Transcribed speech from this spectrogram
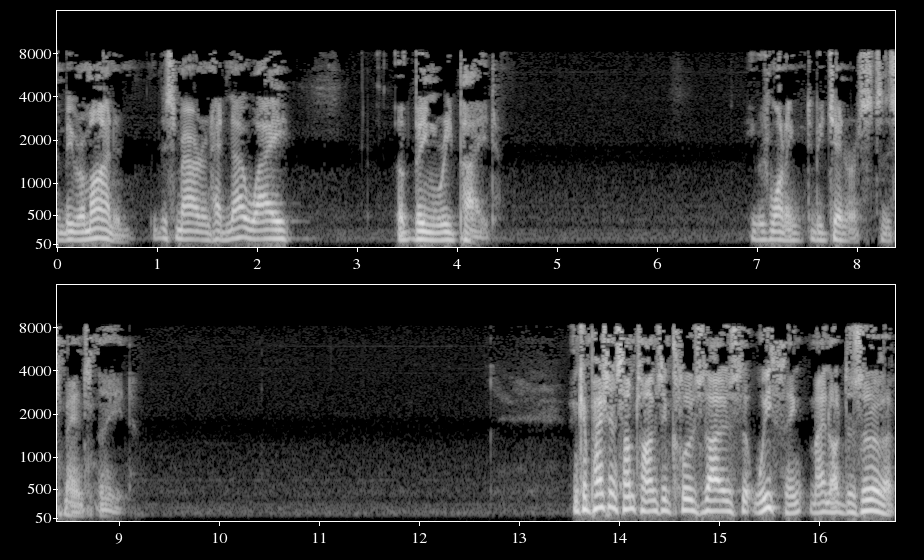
And be reminded that this Samaritan had no way of being repaid. He was wanting to be generous to this man's need. And compassion sometimes includes those that we think may not deserve it.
